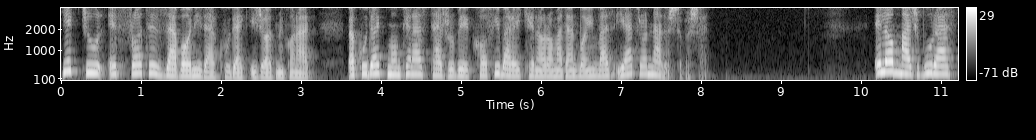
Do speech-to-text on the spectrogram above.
یک جور افراط زبانی در کودک ایجاد می کند و کودک ممکن است تجربه کافی برای کنار آمدن با این وضعیت را نداشته باشد. الا مجبور است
